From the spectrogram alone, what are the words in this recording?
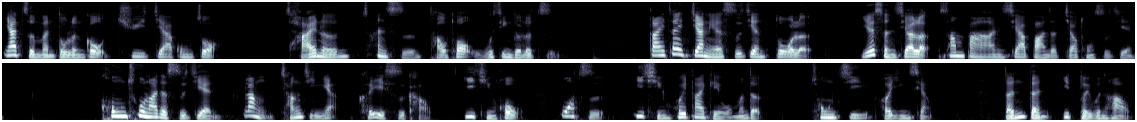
鸭子们都能够居家工作，才能暂时逃脱无形的日子。待在家里的时间多了。也省下了上班下班的交通时间，空出来的时间让长颈鸭可以思考疫情后或者疫情会带给我们的冲击和影响等等一堆问号。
